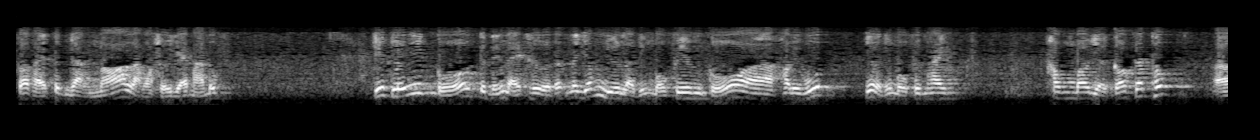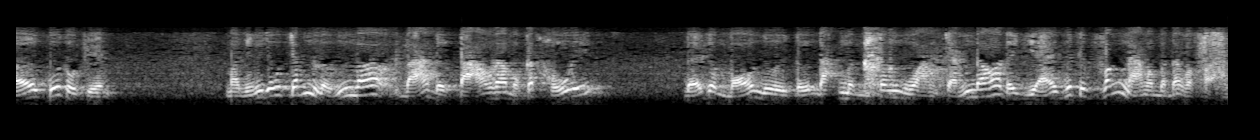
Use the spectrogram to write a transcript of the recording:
có thể tin rằng nó là một sự giải mã đúng. Triết lý của kinh điển đại thừa đó, nó giống như là những bộ phim của à, Hollywood như là những bộ phim hay. Không bao giờ có kết thúc ở cuối câu chuyện. Mà những cái dấu chấm lửng đó đã được tạo ra một cách hữu ý để cho mọi người tự đặt mình trong hoàn cảnh đó để giải quyết cái vấn nạn mà mình đang gặp phải.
